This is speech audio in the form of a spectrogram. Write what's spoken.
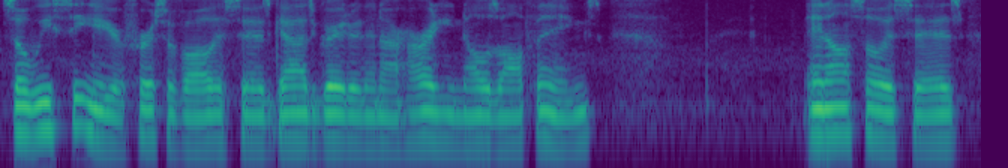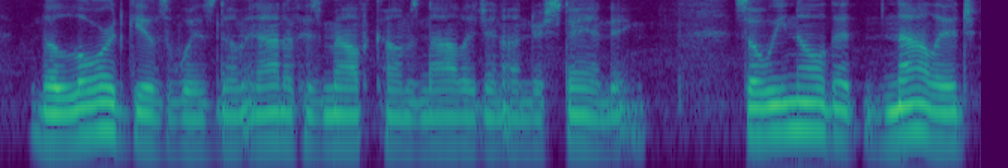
So we see here, first of all, it says God's greater than our heart, he knows all things. And also it says, The Lord gives wisdom, and out of his mouth comes knowledge and understanding. So we know that knowledge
